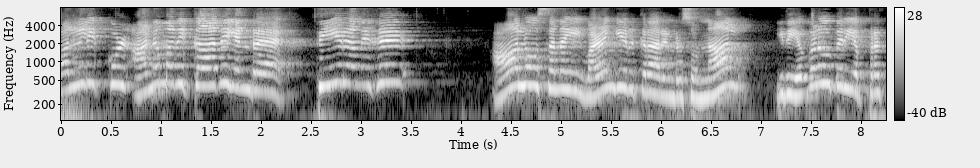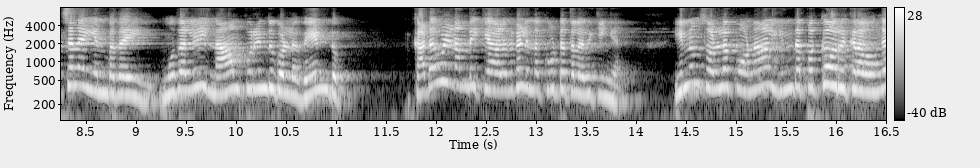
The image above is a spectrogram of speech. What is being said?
பள்ளிக்குள் அனுமதிக்காது என்ற தீரமிகு ஆலோசனை வழங்கியிருக்கிறார் என்று சொன்னால் இது எவ்வளவு பெரிய பிரச்சனை என்பதை முதலில் நாம் புரிந்து கொள்ள வேண்டும். கடவுள் நம்பிக்கையாளர்கள் இந்த கூட்டத்தில் இருக்கீங்க. இன்னும் சொல்ல போனால் இந்த பக்கம் இருக்கிறவங்க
